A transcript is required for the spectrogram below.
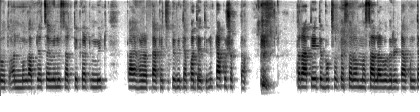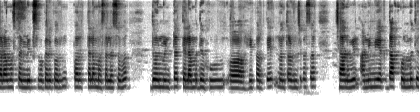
होतं. आणि मग आपल्या चवीनुसार तिखट मीठ काय हळद टाकायची तुम्ही त्या पद्धतीने टाकू शकता. तर आता इथे बघू शकता सर्व मसाला वगैरे टाकून त्याला मस्त मिक्स वगैरे करून परत त्याला मसाल्यासोबत दोन मिनटं तेलामध्ये होऊ हे करते. नंतर म्हणजे कसं छान होईल. आणि मी एकदा फोनमध्ये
